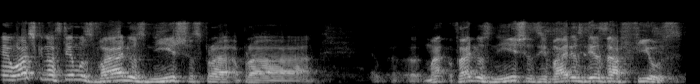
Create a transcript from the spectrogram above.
Eu acho que nós temos vários nichos para vários nichos e vários desafios.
